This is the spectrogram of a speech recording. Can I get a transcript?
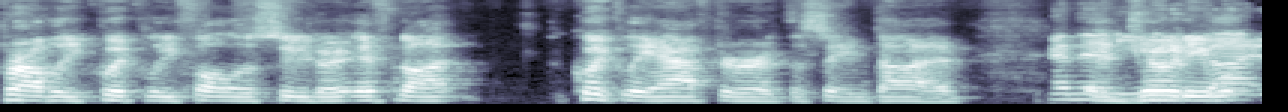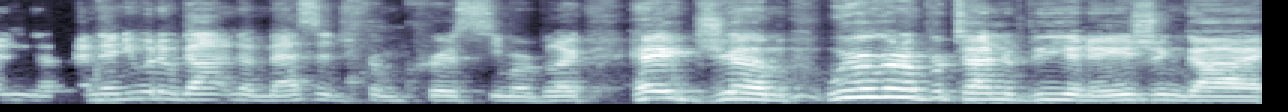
probably quickly follow suit, or if not quickly after, at the same time. And then And you would Jody have w- gotten, and then you would have gotten a message from Chris Seymour, like, "Hey Jim, we were gonna pretend to be an Asian guy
